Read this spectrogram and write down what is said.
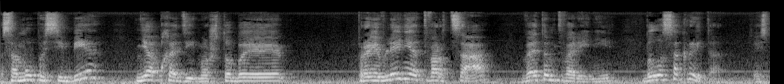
само по себе, необходимо, чтобы проявление Творца в этом творении было сокрыто. То есть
